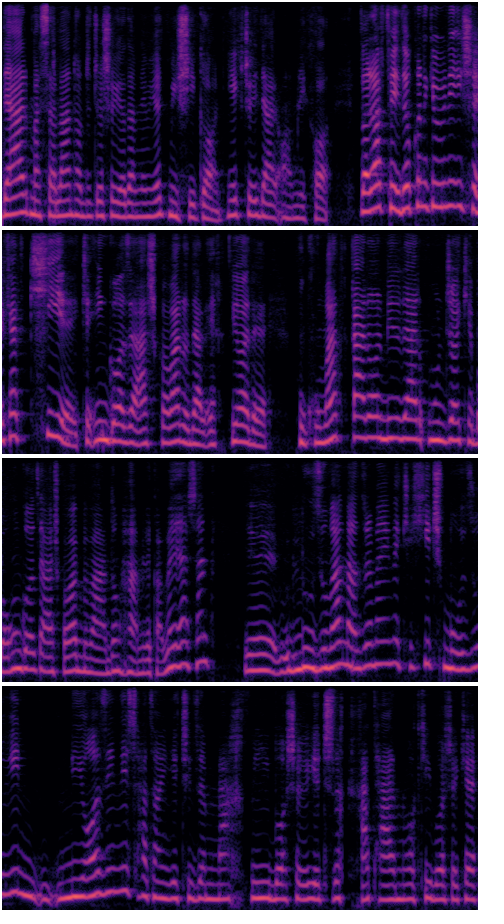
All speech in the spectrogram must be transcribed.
در مثلا حالا جاشو یادم نمیاد میشیگان یک جایی در آمریکا. و رفت پیدا کنه که ببینه این شرکت کیه که این گاز اشکاور رو در اختیار حکومت قرار میده در اونجا که با اون گاز اشکاور به مردم حمله کنه. ولی اصلا لزوما منظور من اینه که هیچ موضوعی نیازی نیست حتی یه چیز مخفی باشه یا یه چیز خطرناکی باشه که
